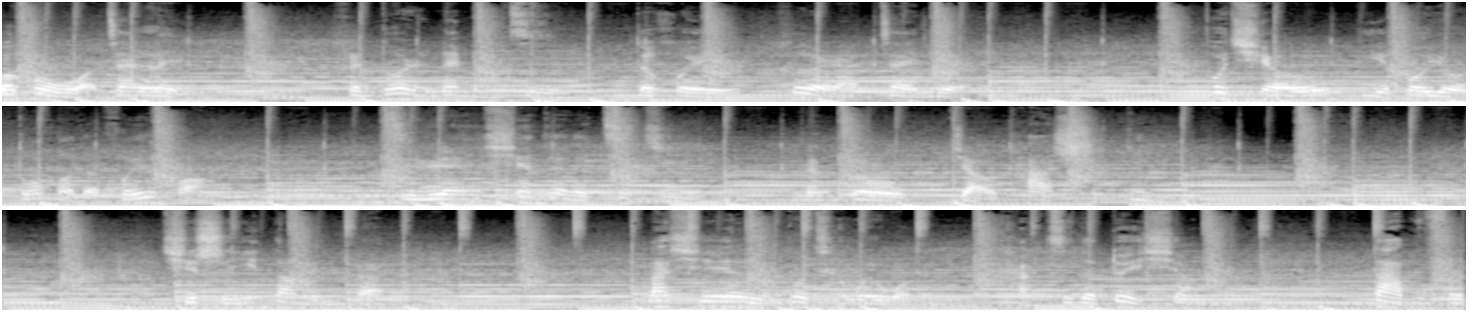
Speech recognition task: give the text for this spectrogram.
包括我在内，很多人的名字都会赫然在列。不求以后有多么的辉煌，只愿现在的自己能够脚踏实地。其实应当明白，那些能够成为我们谈资的对象，大部分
